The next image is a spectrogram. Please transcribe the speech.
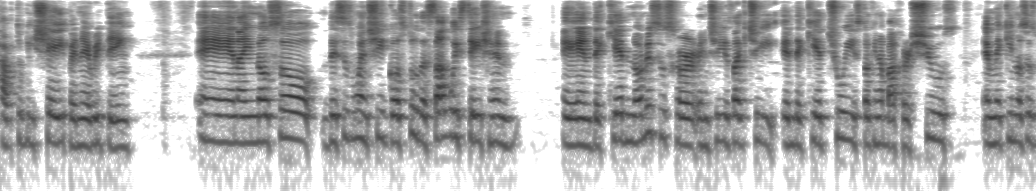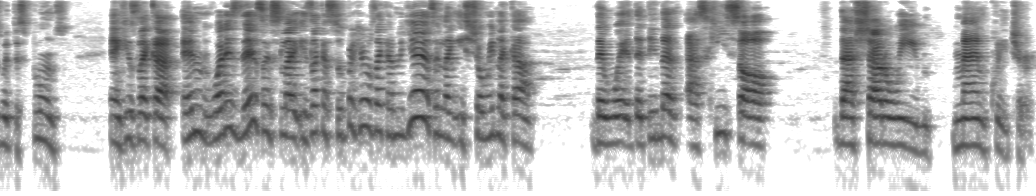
have to be shaped and everything. And I know so this is when she goes to the subway station and the kid notices her and she is like she and the kid Chewy is talking about her shoes and making noises with the spoons. And he's like uh and what is this? It's like it's like a superhero. It's like and yes, and like he's showing like a the way the thing that as he saw that shadowy man creature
